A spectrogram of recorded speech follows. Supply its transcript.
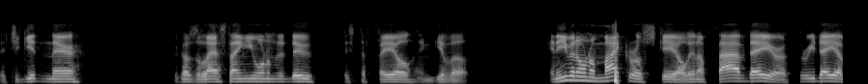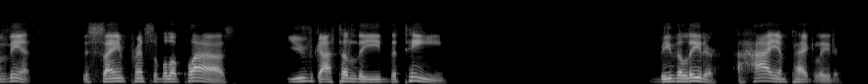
that you're getting there, because the last thing you want them to do is to fail and give up. And even on a micro scale, in a five day or a three day event, the same principle applies. You've got to lead the team. Be the leader, a high impact leader.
